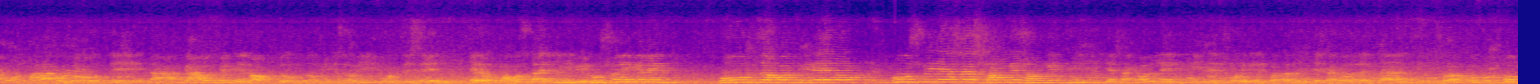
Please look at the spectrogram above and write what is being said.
এমন মারা হলো যে তার গাল থেকে রক্ত জমিনে ছড়িয়ে পড়তেছে। এরকম অবস্থায় তিনি বেহুশ হয়ে গেলেন। হুশ যখন ফিরে এলো, হুশ ফিরে আসার সঙ্গে সঙ্গে তিনি জিজ্ঞাসা করলেন নিজের শরীরের কথা জিজ্ঞাসা করলেন না, সর্বপ্রথম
